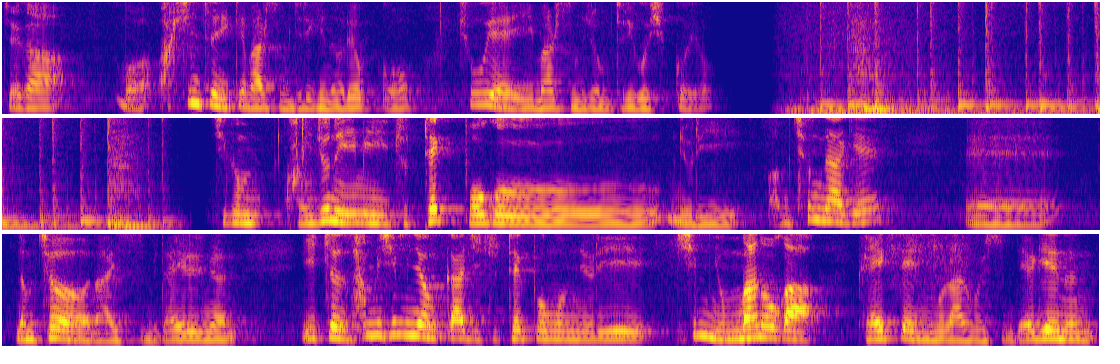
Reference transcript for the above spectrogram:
제가 뭐 확신성 있게 말씀드리기는 어렵고 추후에 이 말씀을 좀 드리고 싶고요. 지금 광주는 이미 주택 보급률이 엄청나게 에, 넘쳐나 있습니다. 예를 들면 2030년까지 주택 보급률이 16만 호가 계획되어 있는 걸로 알고 있습니다. 여기에는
